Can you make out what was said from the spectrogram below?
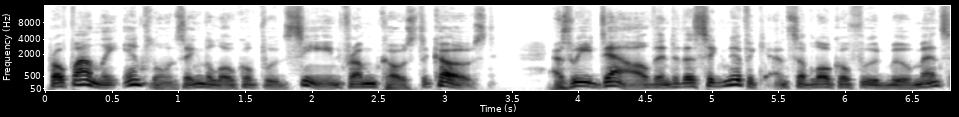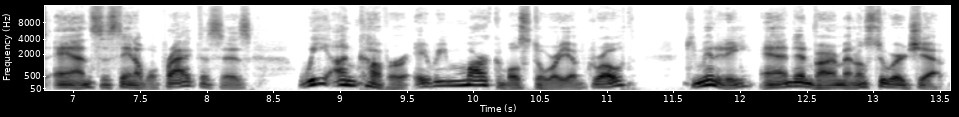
profoundly influencing the local food scene from coast to coast. As we delve into the significance of local food movements and sustainable practices, we uncover a remarkable story of growth, community, and environmental stewardship.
